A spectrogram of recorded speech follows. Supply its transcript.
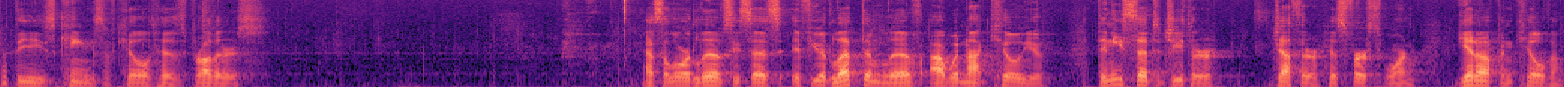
But these kings have killed his brothers. As the Lord lives, he says, If you had let them live, I would not kill you. Then he said to Jether, Jether, his firstborn, Get up and kill them.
